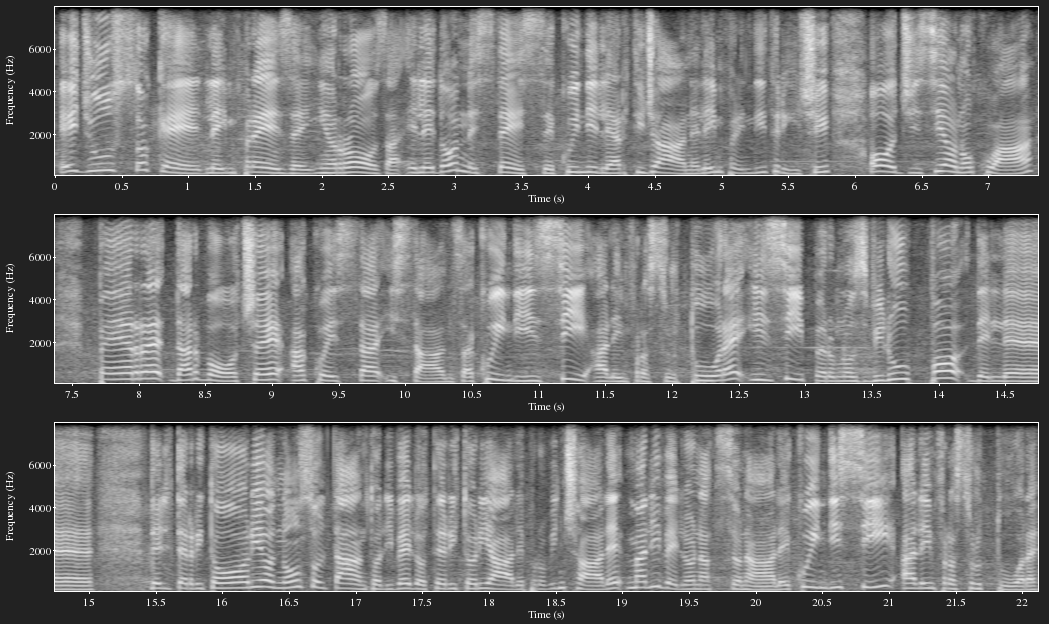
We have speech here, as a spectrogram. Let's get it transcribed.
è giusto che le imprese in rosa e le donne stesse, quindi le artigiane, le imprenditrici, oggi siano qua per dar voce a questa istanza quindi il sì alle infrastrutture, il sì per uno sviluppo del, del territorio non soltanto a livello territoriale provinciale ma a livello nazionale, quindi sì alle infrastrutture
